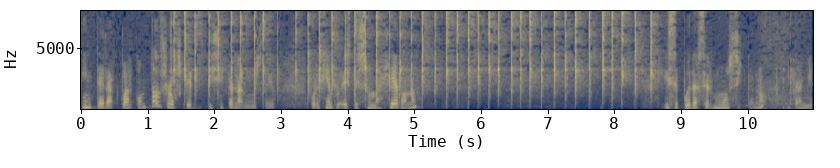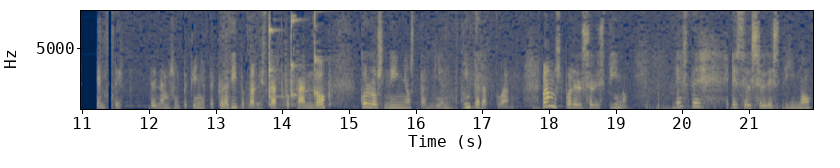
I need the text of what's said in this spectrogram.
interactuar con todos los que visitan al museo. Por ejemplo, este es un majero, ¿no? Y se puede hacer música, ¿no? Y también tenemos un pequeño tecladito para estar tocando con los niños también interactuando. Vamos por el Celestino. Este es el Celestino,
